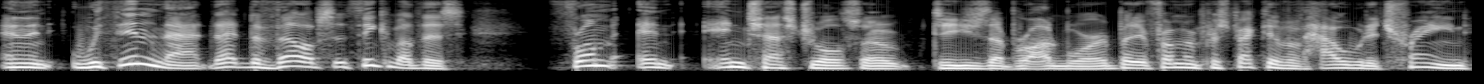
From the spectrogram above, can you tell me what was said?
And then within that, that develops. So think about this from an ancestral, so to use that broad word, but from a perspective of how we would have trained,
